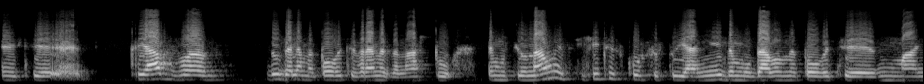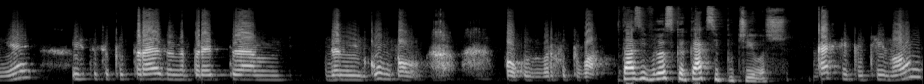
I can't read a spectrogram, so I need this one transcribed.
е, че трябва да отделяме повече време за нашето емоционално и психическо състояние и да му даваме повече внимание. И ще се постарая за напред да не изгубвам фокус върху това. В тази връзка как си почиваш? Как си почивам?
